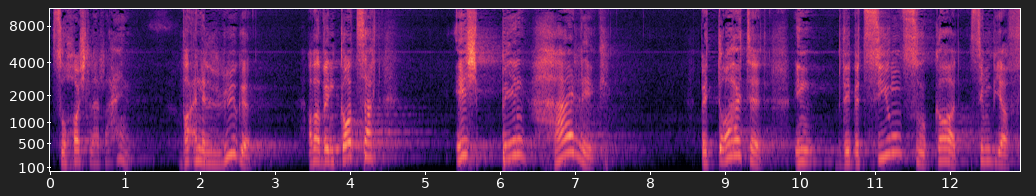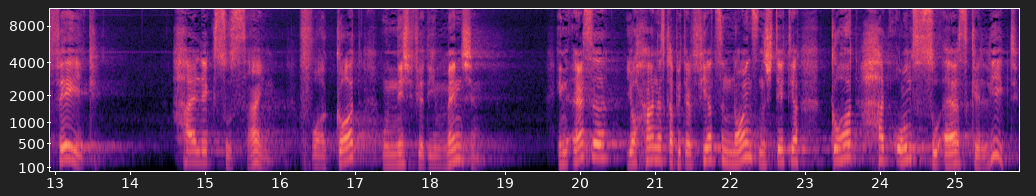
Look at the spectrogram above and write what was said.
zu Heuchlereien. War eine Lüge. Aber wenn Gott sagt, ich bin heilig, Bedeutet, in der Beziehung zu Gott sind wir fähig, heilig zu sein. Vor Gott und nicht für die Menschen. In 1. Johannes Kapitel 14, 19 steht ja, Gott hat uns zuerst geliebt.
